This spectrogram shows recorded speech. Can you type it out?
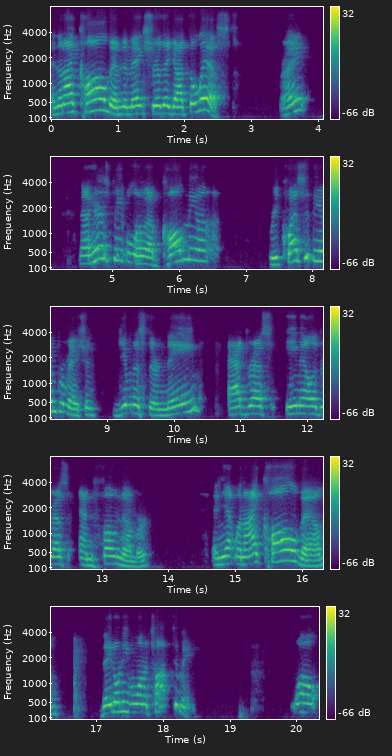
And then I call them to make sure they got the list. Right. Now, here's people who have called me on, requested the information, given us their name, address, email address, and phone number. And yet, when I call them, they don't even want to talk to me. Well,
